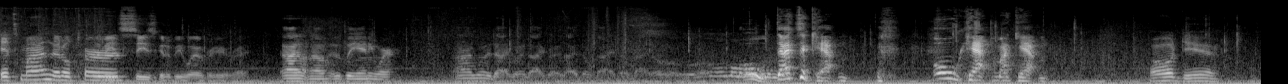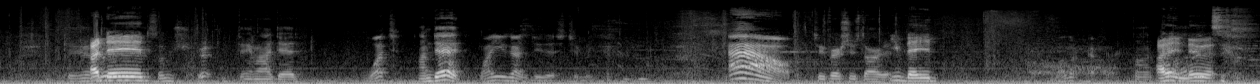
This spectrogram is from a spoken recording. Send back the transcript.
It's my little That turd. means C's gonna be way over here, right? I don't know. It'll be anywhere. I'm gonna die. I'm gonna die. I'm gonna die. Don't die. Don't die. Oh, that's a captain! Oh, captain, my captain! Oh dear. Give I did. Some shit. Damn, I did. What? I'm dead. Why you guys do this to me? Ow! To be fair, she started. You did. Mother effer. But I didn't do it.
